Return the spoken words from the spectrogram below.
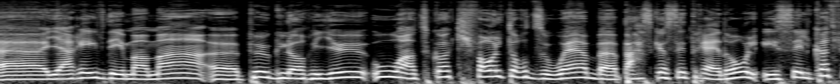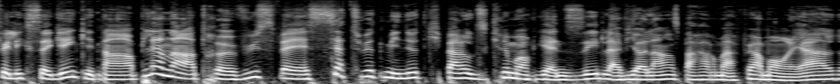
il arrive des moments peu glorieux ou en tout cas qui font le tour du web parce que c'est très drôle. Et c'est le cas de Félix Séguin qui est en pleine entrevue. Ça fait 7-8 minutes qu'il parle du crime organisé, de la violence par arme à feu à Montréal.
